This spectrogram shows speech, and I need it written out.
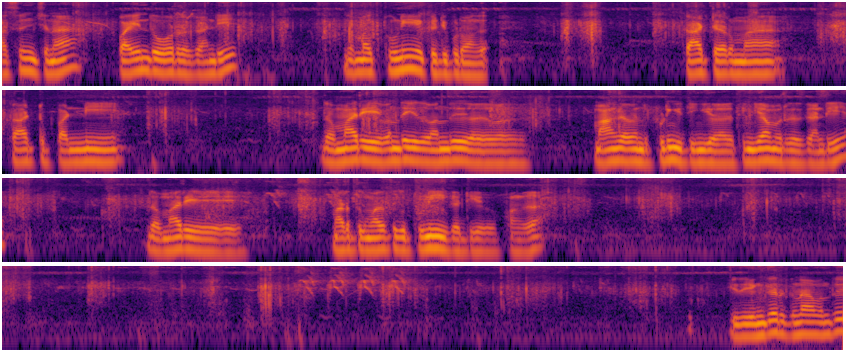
அசைஞ்சுன்னா பயந்து ஓடுறதுக்காண்டி இந்த மாதிரி துணியை கட்டிப்பிடுவாங்க காட்டு எருமை காட்டு பன்னி இந்த மாதிரி வந்து இது வந்து மாங்காய் வந்து பிடுங்கி திங்க திங்காமல் இருக்கிறதுக்காண்டி இந்த மாதிரி மரத்துக்கு மரத்துக்கு துணி கட்டி வைப்பாங்க. இது எங்கே இருக்குன்னா வந்து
